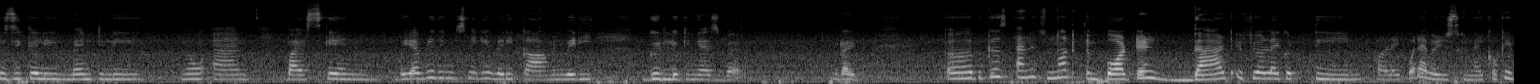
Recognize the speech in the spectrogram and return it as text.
physically mentally you know and by skin by everything just make you very calm and very good looking as well right. Uh, because and it's not important that if you're like a teen or like whatever you just like okay.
